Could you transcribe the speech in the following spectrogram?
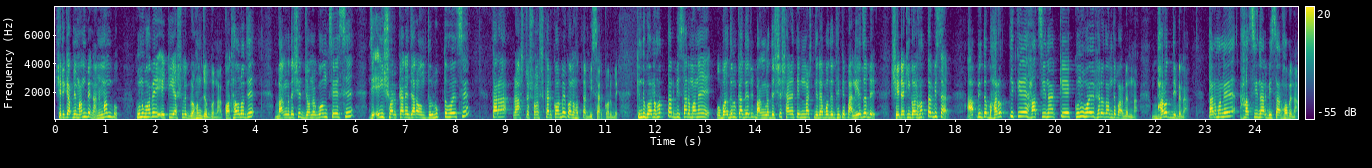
সেটাকে আপনি মানবেন? আমি মানব। কোনোভাবে এটি আসলে গ্রহণযোগ্য না। কথা হলো যে বাংলাদেশের জনগণ চেয়েছে যে এই সরকারে যারা অন্তর্ভুক্ত হয়েছে তারা রাষ্ট্র সংস্কার করবে গণহত্যার বিচার করবে। কিন্তু গণহত্যার বিচার মানে ওবায়দুল কাদের বাংলাদেশে সাড়ে তিন মাস নিরাপদে থেকে পালিয়ে যাবে? সেটা কি গণহত্যার বিচার? আপনি তো ভারত থেকে হাসিনাকে কোনোভাবে ফেরত আনতে পারবেন না। ভারত দিবে না। তার মানে হাসিনার বিচার হবে না।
